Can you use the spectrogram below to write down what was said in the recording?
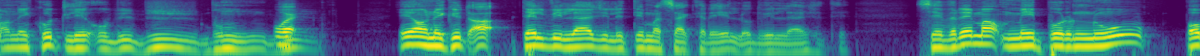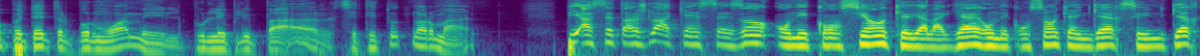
On écoute les obus, bu, boum. Ouais. Et on écoute, ah, tel village, il était massacré, l'autre village était. C'est vraiment, mais pour nous, pas peut-être pour moi, mais pour les plupart, c'était tout normal. Puis à cet âge-là, à 15-16 ans, on est conscient qu'il y a la guerre, on est conscient qu'il y a une guerre, c'est une guerre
